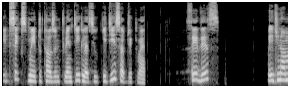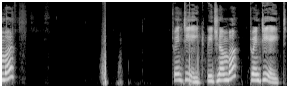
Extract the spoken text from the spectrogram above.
It's 6 May 2020, class UKG, subject math. Say this. Page number 28. Page number 28.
